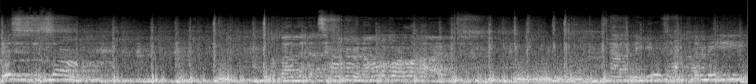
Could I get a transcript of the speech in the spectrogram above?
this is a song about that time in all of our lives. It's happened to you, it's happened to me,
